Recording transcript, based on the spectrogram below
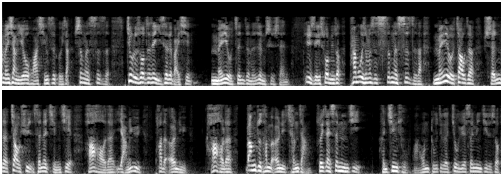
们向耶和华行事诡诈，生了狮子，就是说这些以色列百姓没有真正的认识神。意思说明说，他们为什么是生了狮子呢？没有照着神的教训、神的警戒，好好的养育他的儿女，好好的帮助他们儿女成长。所以在生命记很清楚啊，我们读这个旧约生命记的时候，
